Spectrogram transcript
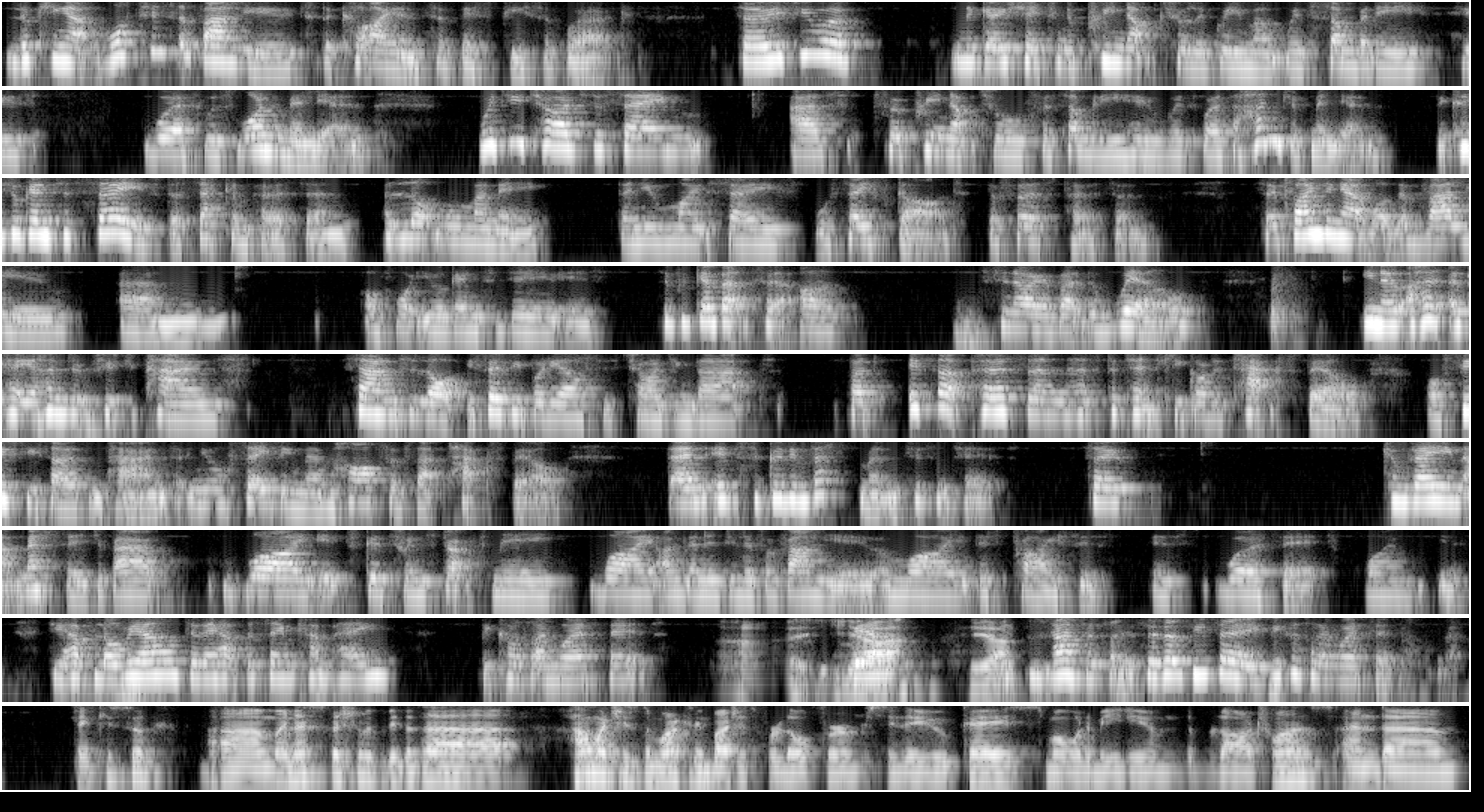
looking at what is the value to the client of this piece of work. So if you were negotiating a prenuptial agreement with somebody whose worth was 1 million, would you charge the same as for a prenuptial for somebody who was worth 100 million? because you're going to save the second person a lot more money than you might save or safeguard the first person. So finding out what the value um, of what you're going to do is. So if we go back to our scenario about the will, you know, okay, 150 pounds sounds a lot if everybody else is charging that. But if that person has potentially got a tax bill of £50,000 and you're saving them half of that tax bill, then it's a good investment, isn't it? So conveying that message about why it's good to instruct me, why I'm going to deliver value, and why this price is is worth it. Why you know, do you have L'Oreal? Do they have the same campaign? Because I'm worth it. Uh, yeah, yeah. yeah. So that's what you say. Because I'm worth it. Thank you, Sue. Uh, my next question would be that uh, how much is the marketing budget for law firms in the UK, small, medium, the large ones, and um,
